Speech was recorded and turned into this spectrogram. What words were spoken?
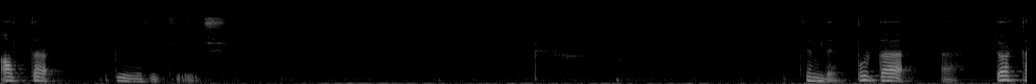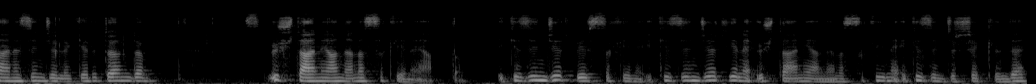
Altta bir, iki, üç. Şimdi burada e, dört tane zincirle geri döndüm. Üç tane yan yana sık iğne yaptım. 2 zincir bir sık iğne 2 zincir yine 3 tane yan yana sık iğne 2 zincir şeklinde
